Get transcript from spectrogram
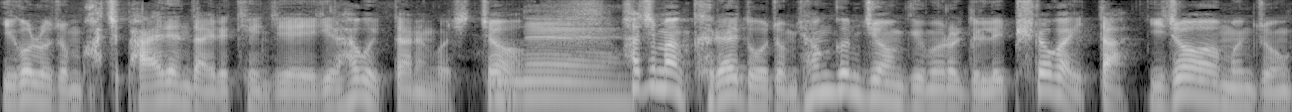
이걸로 좀 같이 봐야 된다 이렇게 이제 얘기를 하고 있다는 것이죠. 네. 하지만 그래도 좀 현금 지원 규모를 늘릴 필요가 있다. 이 점은 좀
